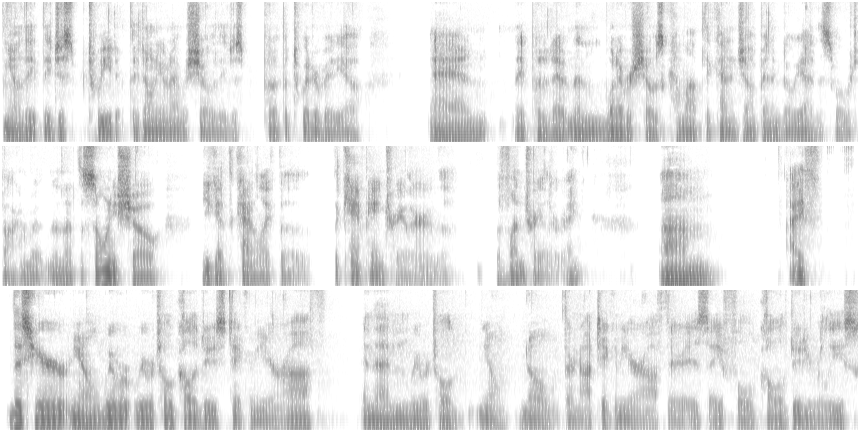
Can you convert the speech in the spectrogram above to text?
You know, they, they just tweet it. They don't even have a show. They just put up a Twitter video and they put it out. And then whatever shows come up, they kind of jump in and go, yeah, this is what we're talking about. And then at the Sony show, you get the kind of like the the campaign trailer, the the fun trailer, right? Um, I this year, you know, we were we were told Call of Duty's taking a year off, and then we were told, you know, no, they're not taking a year off. There is a full Call of Duty release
